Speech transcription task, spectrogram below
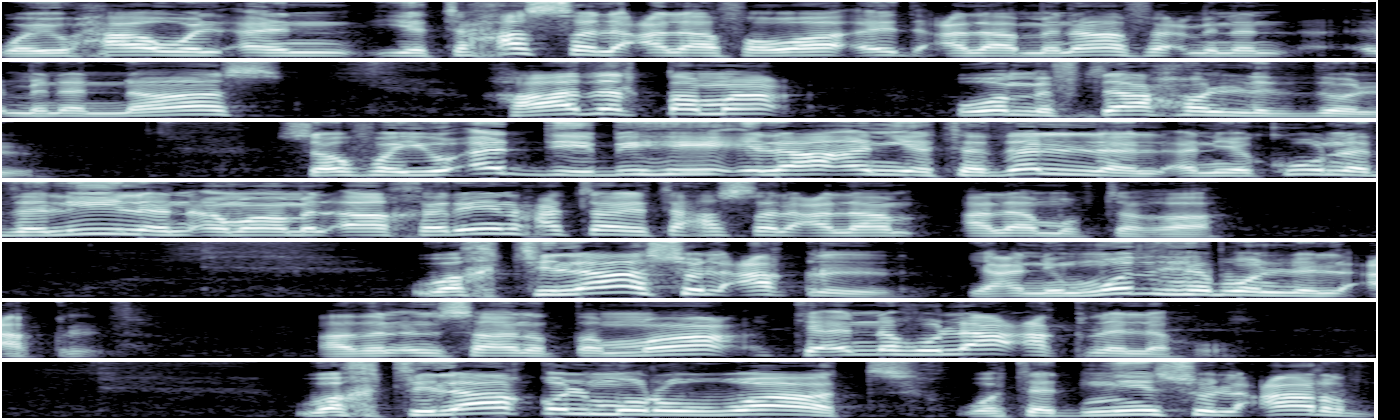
ويحاول أن يتحصل على فوائد على منافع من من الناس. هذا الطمع هو مفتاح للذل. سوف يؤدي به إلى أن يتذلل أن يكون ذليلا أمام الآخرين حتى يتحصل على على مبتغاه. واختلاس العقل يعني مذهب للعقل. هذا الإنسان الطماع كأنه لا عقل له. واختلاق المروات وتدنيس العرض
